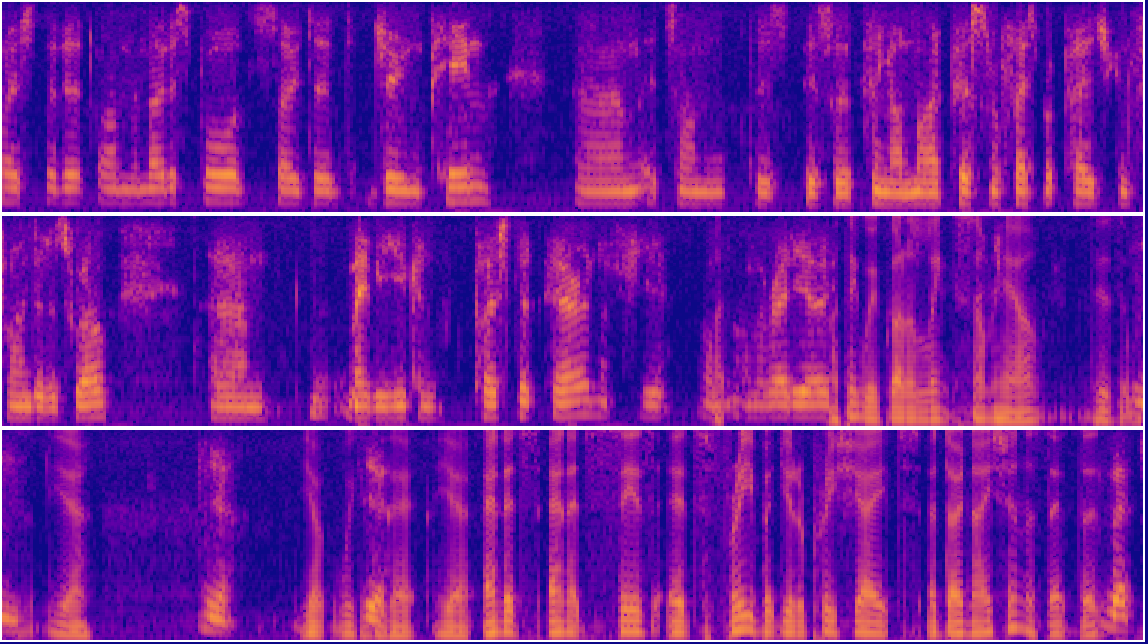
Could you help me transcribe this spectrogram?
posted it on the notice board. So did June Penn. Um, it's on. There's there's a thing on my personal Facebook page. You can find it as well. Um, maybe you can post it, Aaron, if you on, on the radio. I think we've got a link somehow. Mm. Yeah, Yeah. Yeah, we can Yeah. do that. Yeah, and it's and it says it's free, but you'd appreciate a donation. Is that the? That's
